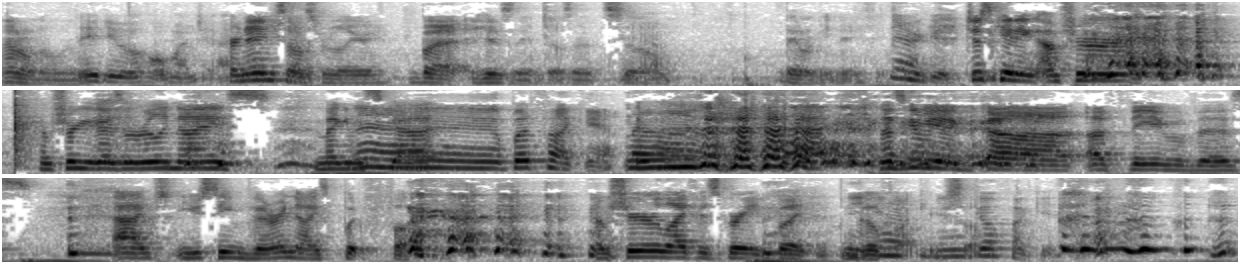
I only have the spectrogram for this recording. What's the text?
I don't know them. They do a whole bunch of. Her name shit. sounds familiar, but his name doesn't. So Yeah. They don't mean anything. They're good. Just kidding. I'm sure. I'm sure you guys are really nice, Megan and Scott. But fuck it. That's gonna be a uh, a theme of this. i you seem very nice, but fuck. you. I'm sure your life is great, but go Yeah, fuck you yourself. Go fuck yourself.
